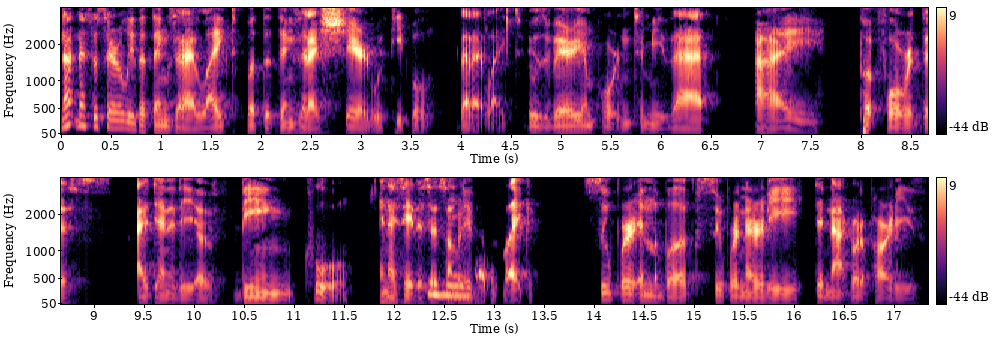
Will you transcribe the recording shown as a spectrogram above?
not necessarily the things that I liked, but the things that I shared with people that I liked. It was very important to me that I put forward this identity of being cool. And I say this as somebody mm-hmm. that was like super in the book, super nerdy, did not go to parties.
